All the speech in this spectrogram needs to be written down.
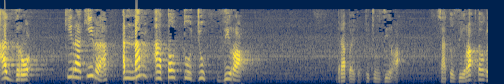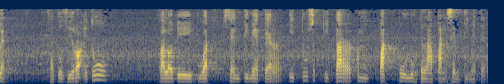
azru. Kira-kira enam atau tujuh zira. Berapa itu? Tujuh zira. Satu zira tahu kalian? Satu zira itu kalau dibuat sentimeter itu sekitar 48 sentimeter.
